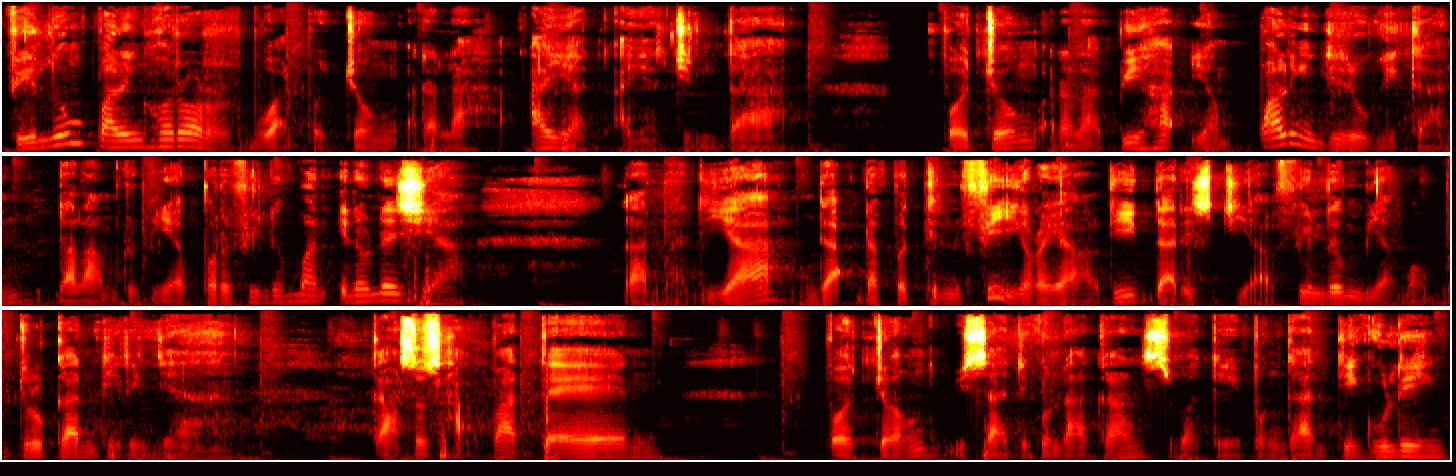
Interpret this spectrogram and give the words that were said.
Film paling horor buat Pocong adalah ayat-ayat cinta. Pocong adalah pihak yang paling dirugikan dalam dunia perfilman Indonesia karena dia nggak dapetin fee royalti dari setiap film yang memunculkan dirinya. Kasus hak paten, pocong bisa digunakan sebagai pengganti guling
